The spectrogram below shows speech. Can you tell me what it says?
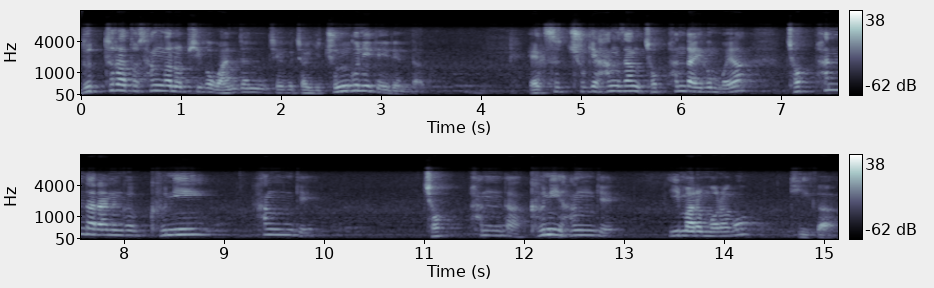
넣더라도 상관없이 이거 완전 제거 저기 중근이 돼야 된다고. X축에 항상 접한다. 이건 뭐야? 접한다라는 거 근이 한 개. 접한다. 근이 한 개. 이 말은 뭐라고? d가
